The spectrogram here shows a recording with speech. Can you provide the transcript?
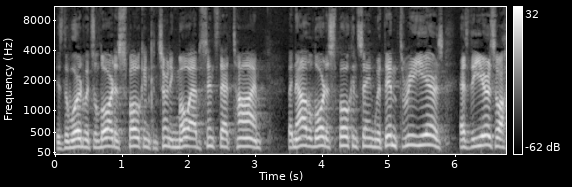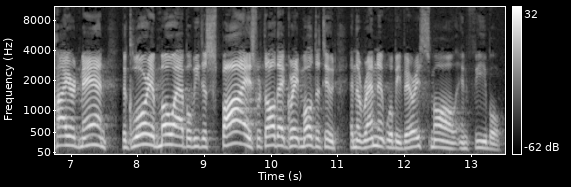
is the word which the Lord has spoken concerning Moab since that time. But now the Lord has spoken, saying, Within three years, as the years of a hired man, the glory of Moab will be despised with all that great multitude, and the remnant will be very small and feeble.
